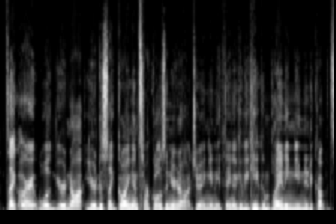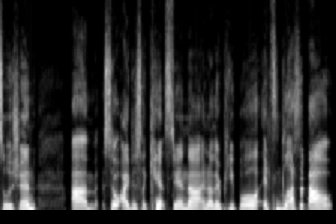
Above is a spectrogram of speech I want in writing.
It's like, all right, well, you're not, you're just like going in circles and you're not doing anything. Like if you keep complaining, you need to come up with a solution. Um, so I just like can't stand that in other people. It's less about,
